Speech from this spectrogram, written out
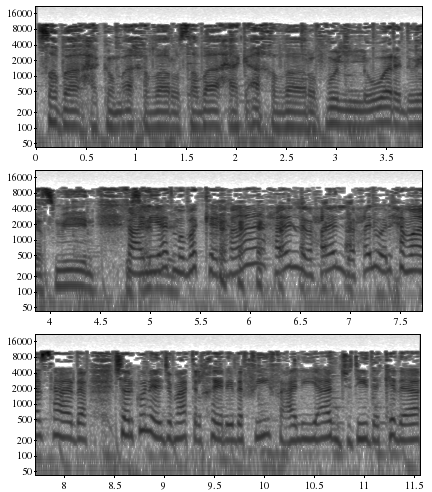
صباحكم أخضر وصباحك أخضر وفل وورد وياسمين. فعاليات. مبكرة ها؟ حلو حلو حلو الحماس هذا. شاركونا يا جماعة الخير إذا في فعاليات جديدة كذا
